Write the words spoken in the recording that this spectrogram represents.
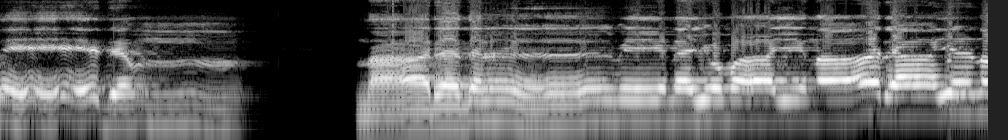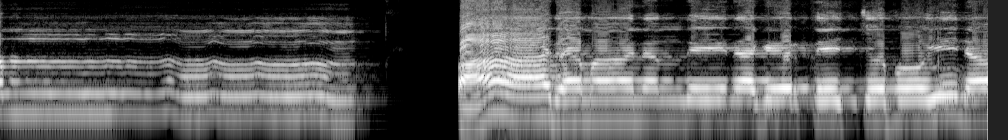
നേരം നാരദൻ വീണയുമായി നാരായണം. പാരമാനന്ദേന കീർത്തിച്ചു പോയിനാൻ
